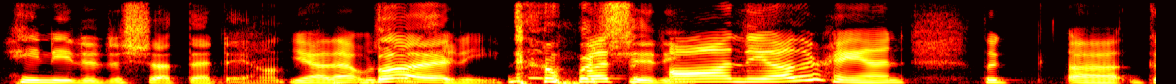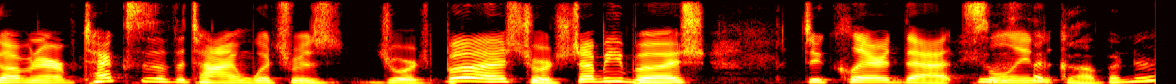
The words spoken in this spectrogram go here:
He needed to shut that down. yeah that was but, so shitty that was but shitty. on the other hand the uh, governor of texas at the time which was george bush george w bush declared that he selena the governor.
